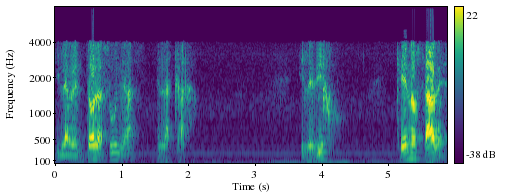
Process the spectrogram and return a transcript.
Y le aventó las uñas en la cara. Y le dijo, ¿qué no sabes?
